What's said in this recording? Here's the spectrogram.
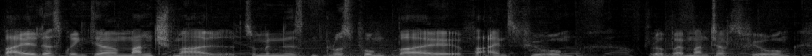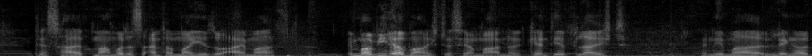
Weil das bringt ja manchmal zumindest einen Pluspunkt bei Vereinsführung oder bei Mannschaftsführung. Deshalb machen wir das einfach mal hier so einmal. Immer wieder mache ich das ja mal, ne? Kennt ihr vielleicht? Wenn ihr mal länger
